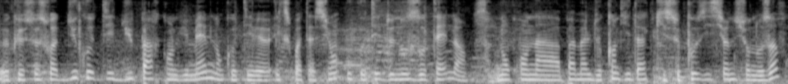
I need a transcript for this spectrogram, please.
euh, que ce soit du côté du parc en lui-même, donc côté euh, exploitation ou côté de nos hôtels. Donc on a pas mal de candidats qui se positionnent sur nos offres,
